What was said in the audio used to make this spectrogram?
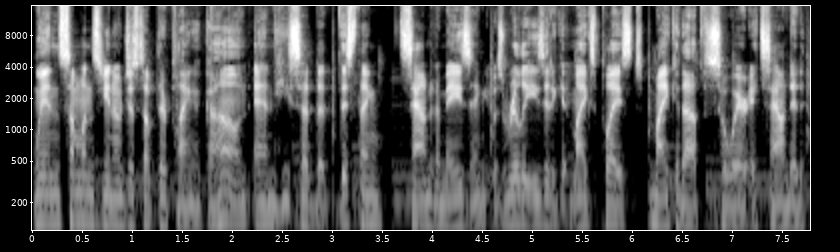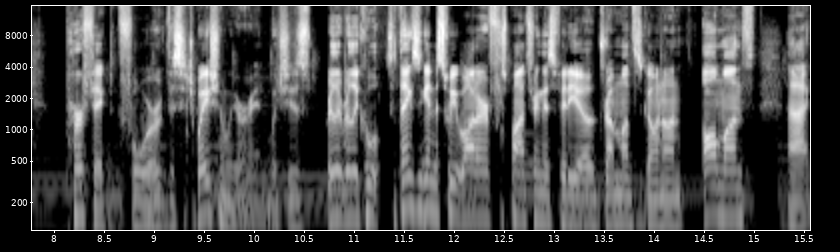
when someone's, you know, just up there playing a cajon. And he said that this thing sounded amazing. It was really easy to get mics placed, mic it up so where it sounded perfect for the situation we were in, which is really, really cool. So thanks again to Sweetwater for sponsoring this video. Drum Month is going on all month. Uh,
